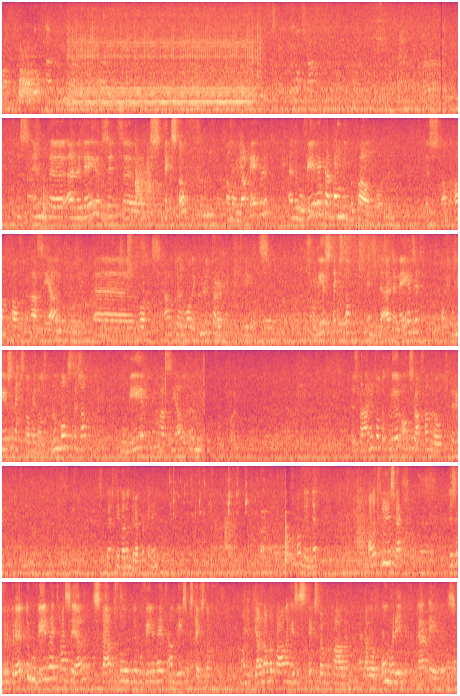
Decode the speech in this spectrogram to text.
van rood naar. Dus in de RWD'er zit eh, stikstof, ammoniak eigenlijk, en de hoeveelheid daarvan moet bepaald worden. Dus aan de hand van HCl eh, wordt elke molecuul teruggecreëerd. Dus hoe meer stikstof in de RME'er zit, of hoe meer stikstof in ons bloemmonster zat, hoe meer HCl er moet toegevoegd worden. Dus we gaan nu tot de kleuromslag van rood terug. Het is kwestie van een druppeltje. Hè. Voldoende. Al het groen is weg. Dus de verbruikte hoeveelheid HCl staat voor de hoeveelheid aanwezig stikstof. Want de Kelda-bepaling is een stikstofbepaling en dat wordt omgerekend naar eiwit.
